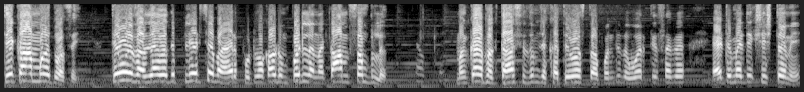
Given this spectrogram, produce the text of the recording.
ते काम महत्वाचं आहे. तेवढं झालं जेव्हा ते प्लेटच्या बाहेर फुटवा काढून पडलं ना काम संपलं. मग काय फक्त असे तुमचे खते व्यवस्थापन तिथं वरती सगळं ऑटोमॅटिक सिस्टम आहे.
